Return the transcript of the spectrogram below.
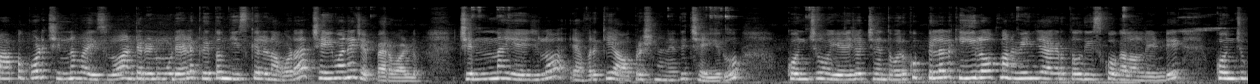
పాపకు కూడా చిన్న వయసులో అంటే రెండు మూడేళ్ళ క్రితం తీసుకెళ్ళినా కూడా చేయమనే చెప్పారు వాళ్ళు. చిన్న ఏజ్లో ఎవరికి ఆపరేషన్ అనేది చేయరు. కొంచెం ఏజ్ వచ్చేంత వరకు పిల్లలకి ఈలోపు మనం ఏం జాగ్రత్తలు తీసుకోగలంలేండి కొంచెం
